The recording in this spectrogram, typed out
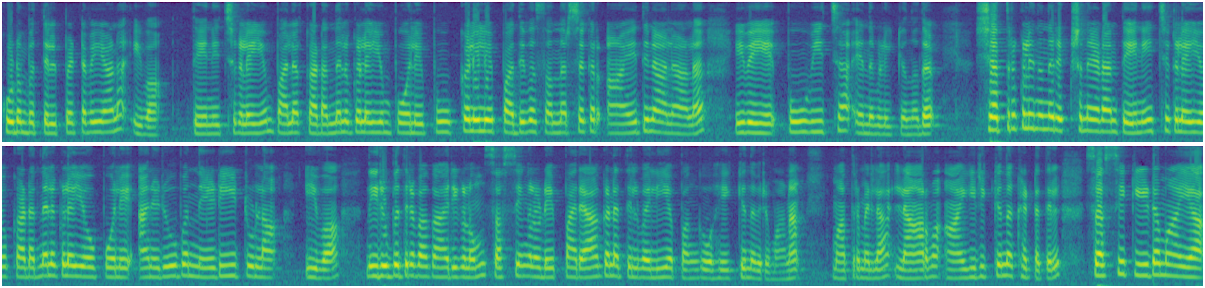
കുടുംബത്തിൽപ്പെട്ടവയാണ് ഇവ. തേനീച്ചകളെയും പല കടന്നലുകളെയും പോലെ പൂക്കളിലെ പതിവ് സന്ദർശകർ ആയതിനാലാണ് ഇവയെ പൂവീച്ച എന്ന് വിളിക്കുന്നത്. ശത്രുക്കളിൽ നിന്ന് രക്ഷ നേടാൻ തേനീച്ചകളെയോ കടന്നലുകളെയോ പോലെ അനുരൂപം നേടിയിട്ടുള്ള ഇവ നിരുപദ്രവകാരികളും സസ്യങ്ങളുടെ പരാഗണത്തിൽ വലിയ പങ്ക് വഹിക്കുന്നവരുമാണ്. മാത്രമല്ല ലാർവ ആയിരിക്കുന്ന ഘട്ടത്തിൽ സസ്യകീടമായ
